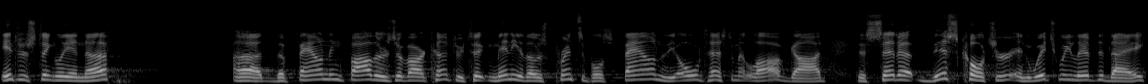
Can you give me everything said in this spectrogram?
interestingly enough, uh, the founding fathers of our country took many of those principles found in the Old Testament law of God to set up this culture in which we live today.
